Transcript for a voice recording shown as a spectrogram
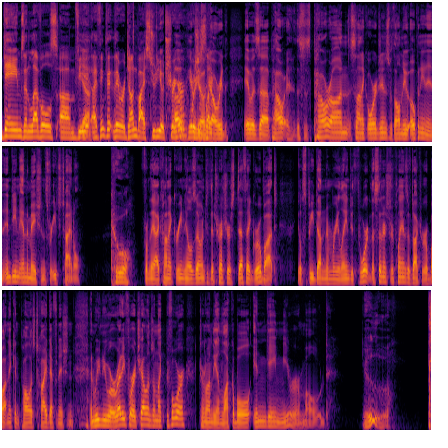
games and levels. Um, via Yeah. I think that they were done by Studio Trigger, Oh, here which we go. is like here, read. It was uh, power. This is Power On Sonic Origins with all new opening and ending animations for each title. cool. From the iconic Green Hill Zone to the treacherous Death Egg Robot, you'll speed down memory lane to thwart the sinister plans of Dr. Robotnik in polished high definition. And when you are ready for a challenge unlike before, turn on the unlockable in-game mirror mode. Ooh,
